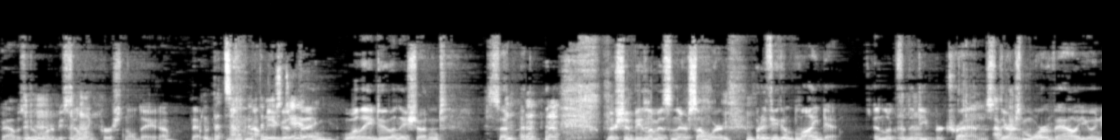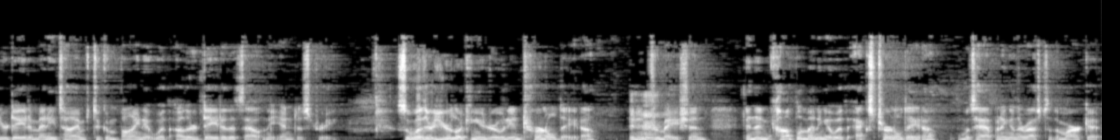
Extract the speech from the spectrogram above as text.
We obviously mm-hmm. don't want to be selling mm-hmm. personal data. That would but some not be a good do. thing. Well, they do and they shouldn't. So there should be limits in there somewhere. But if you can blind it, and look for mm-hmm. the deeper trends. Okay. There's more value in your data many times to combine it with other data that's out in the industry. So whether you're looking at your own internal data and mm-hmm. information and then complementing it with external data, what's happening in the rest of the market,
